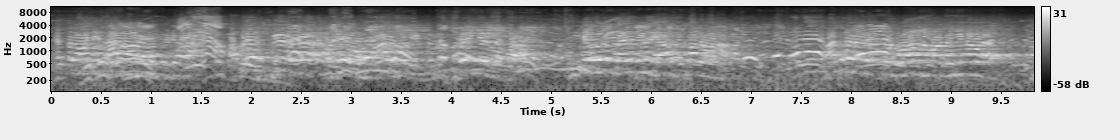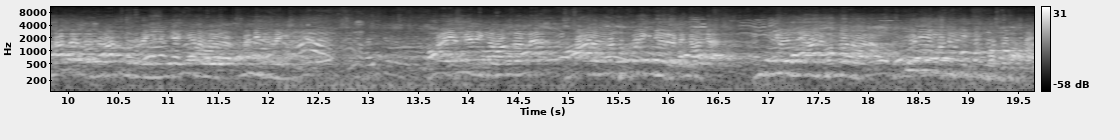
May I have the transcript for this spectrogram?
எத்தனை வண்டி அப்படியே speed ஆ, அப்படியே மாறு வண்டி இருந்து போய்ங்க இல்லப்பா. இங்க வந்து தயவுசெய்து யாரும் நிப்பாட்ட வேணாம். அந்த இடத்துல கொண்டு வாங்க மாட்டீங்கன்னா அவரை சட்டத்தை நடந்து விடுறீங்க. நீங்க கீழே ஒரு வண்டி விடுறீங்க. தயவுசெய்து இங்க வந்தோன்னே மாறு வந்து போய்க்கிட்டே இருக்கட்டும் காக்க. இங்க வந்து யாரும் நிப்பாட்ட வேணாம். வெளியே மட்டும் நிக்க போட்டுருப்பா.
